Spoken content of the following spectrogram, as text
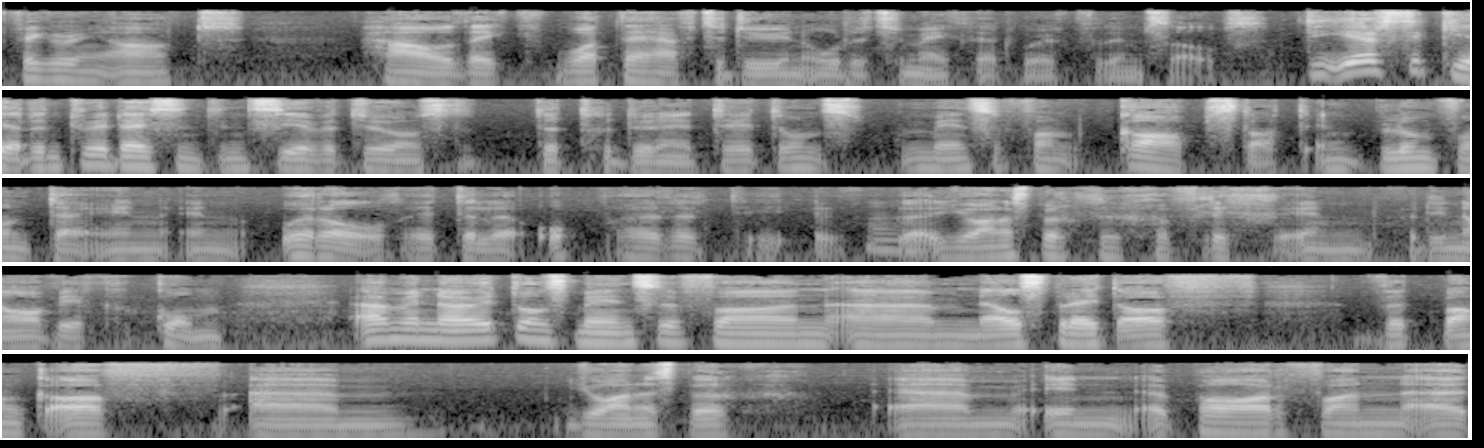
figuring out how they what they have to do in order to make that work for themselves. Die eerste keer in 2007 toe ons dit gedoen het, het ons mense van Kaapstad en Bloemfontein en oral het hulle op hulle hmm. Johannesburg gevlieg en vir die naweek gekom. Um, en nou het ons mense van ehm um, Nelspruit af, Witbank af, ehm um, Johannesburg ehm um, in 'n paar van uh,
